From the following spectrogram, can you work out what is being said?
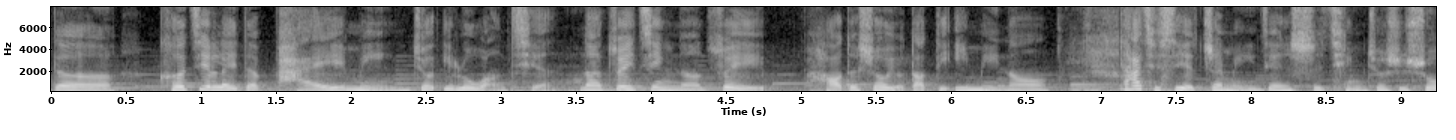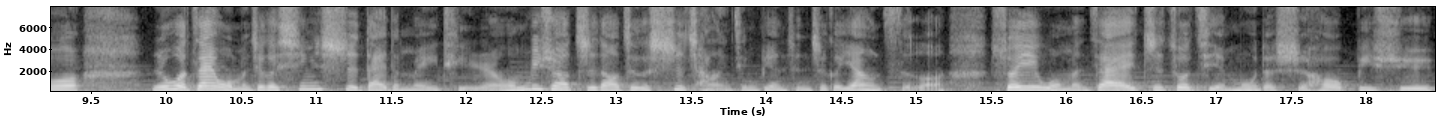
的科技类的排名就一路往前。那最近呢，最好的时候有到第一名哦，它其实也证明一件事情，就是说，如果在我们这个新时代的媒体人，我们必须要知道这个市场已经变成这个样子了，所以我们在制作节目的时候，必须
